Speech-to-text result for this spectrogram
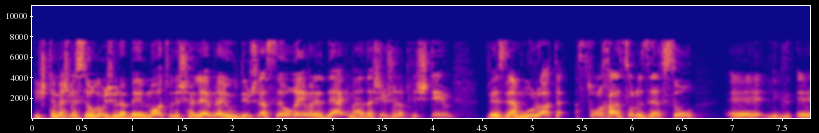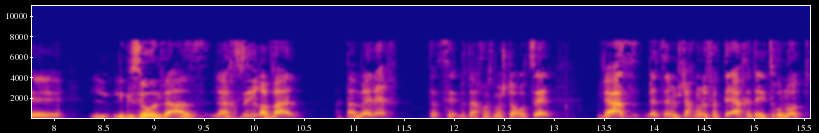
להשתמש בשעורים בשביל הבהמות ולשלם ליהודים של השעורים על ידי עם העדשים של הפלישתים, וזה אמרו לו, אתה, אסור לך לעשות את זה, אסור אה, אה, לגזול ואז להחזיר, אבל אתה מלך ואתה יכול לעשות מה שאתה רוצה. ואז בעצם המשכנו לפתח את היתרונות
